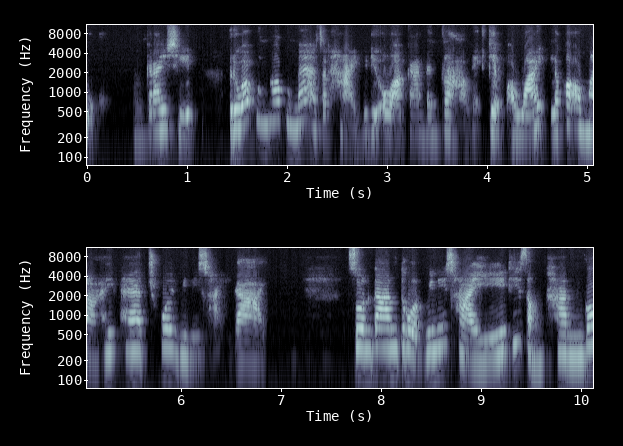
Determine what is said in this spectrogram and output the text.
บุคคลใกล้ชิด หรือว่าคุณพ่อคุณแม่อาจจะถ่ายวิดีโออาการดังกล่าวเนี่ยเก็บเอาไว้แล้วก็เอามาให้แพทย์ช่วยวินิจฉัยได้ส่วนการตรวจวินิจฉัยที่สำคัญก็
